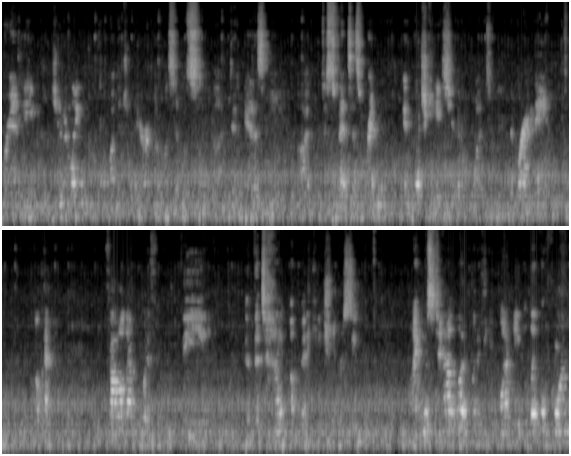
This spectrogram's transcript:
brand name. Generally, I want the generic unless it was selected as dispense as written, in which case you're going to want the brand name. Okay. Followed up with the, the, type of medication receiving. Mine was tablet, but if you want a liquid form,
